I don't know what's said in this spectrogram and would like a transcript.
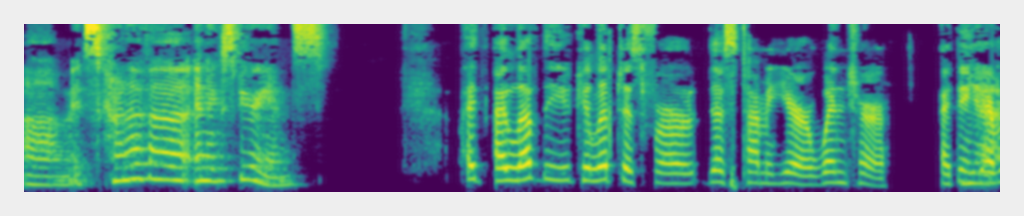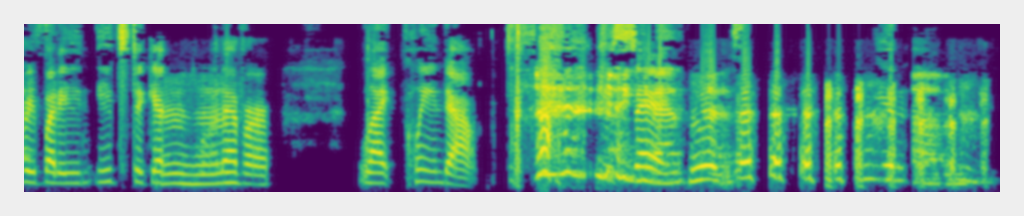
Um, it's kind of a, an experience. I, I love the eucalyptus for this time of year, winter. I think yes. everybody needs to get mm-hmm. whatever like cleaned out. yes, yes. um,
